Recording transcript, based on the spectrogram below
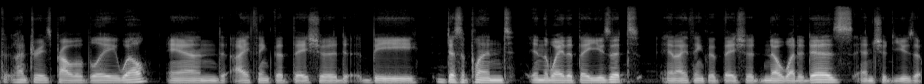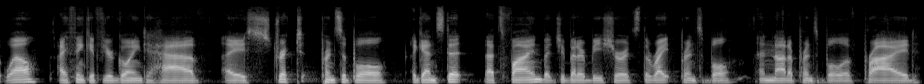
countries probably will. And I think that they should be disciplined in the way that they use it. And I think that they should know what it is and should use it well. I think if you're going to have a strict principle against it, that's fine, but you better be sure it's the right principle and not a principle of pride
